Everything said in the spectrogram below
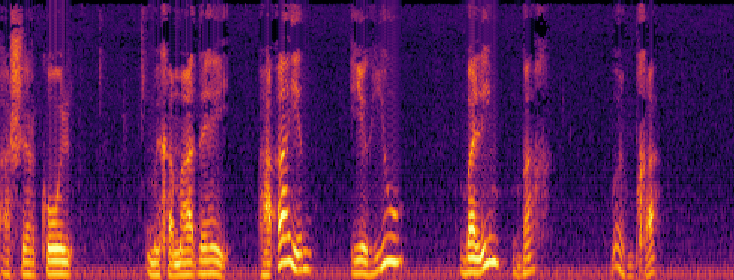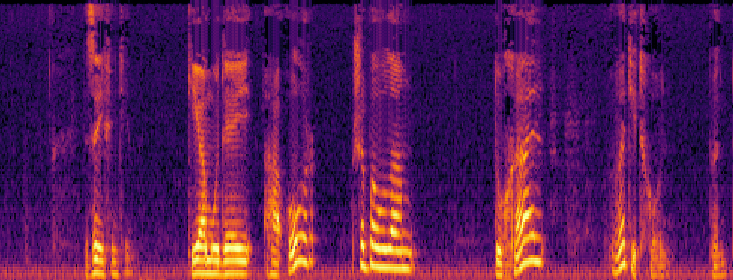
Asher kol mechamadei haayin. Yigyu balim bach. Bcha. 17. Ki amudei haor shebaulam tuchal watitchon. Punt.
